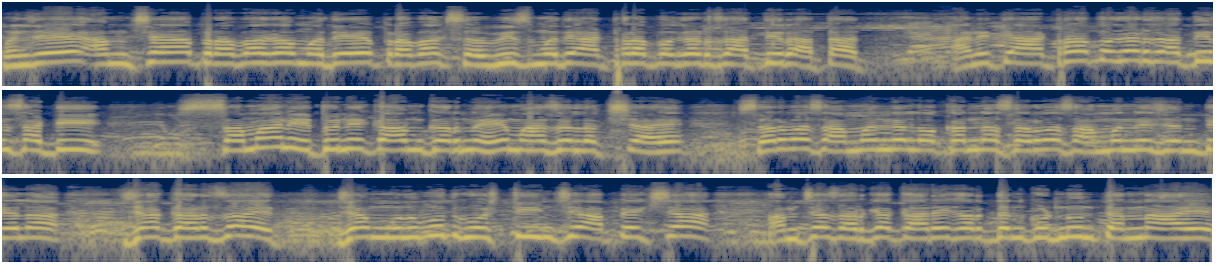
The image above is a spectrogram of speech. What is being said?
म्हणजे आमच्या प्रभागामध्ये प्रभाग सव्वीसमध्ये अठरा पगड जाती राहतात. आणि त्या अठरा पगड जातींसाठी समान हेतूने काम करणं हे माझं लक्ष आहे. सर्वसामान्य लोकांना सर्वसामान्य जनतेला ज्या गरजा आहेत ज्या मूलभूत गोष्टींची अपेक्षा आमच्यासारख्या कार्यकर्त्यांकडून त्यांना आहे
